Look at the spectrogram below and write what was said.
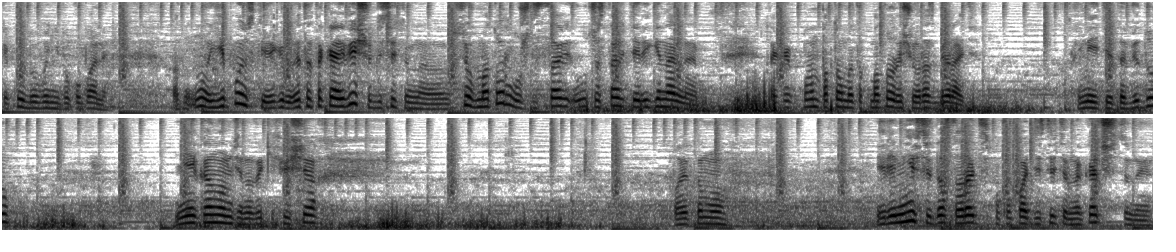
какой бы вы ни покупали ну, японские, я говорю, это такая вещь, что действительно все в мотор лучше ставить, лучше ставить оригинальное, так как вам потом этот мотор еще разбирать. Имейте это в виду. Не экономьте на таких вещах. Поэтому и ремни всегда старайтесь покупать действительно качественные.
